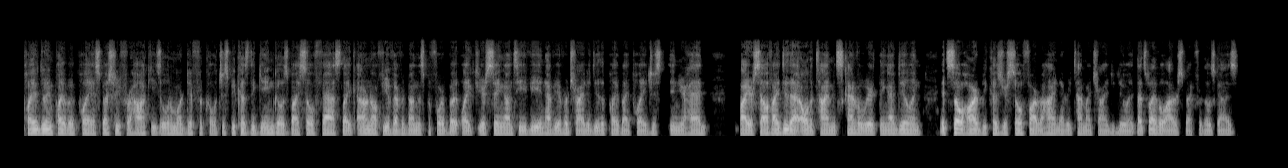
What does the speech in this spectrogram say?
play doing play by play, especially for hockey, is a little more difficult just because the game goes by so fast. Like I don't know if you've ever done this before, but like you're sitting on TV, and have you ever tried to do the play by play just in your head by yourself? I do that all the time. It's kind of a weird thing I do, and it's so hard because you're so far behind every time I try to do it. That's why I have a lot of respect for those guys.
